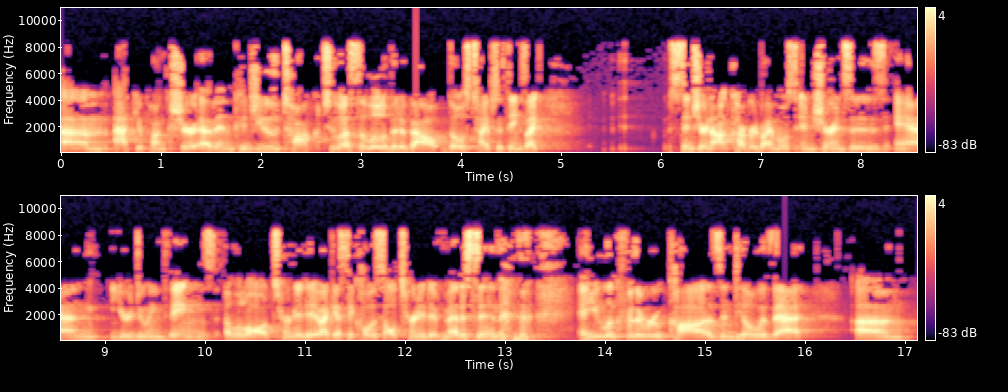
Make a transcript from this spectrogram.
um, acupuncture, Evan. Could you talk to us a little bit about those types of things? Like, since you're not covered by most insurances and you're doing things a little alternative, I guess they call this alternative medicine, and you look for the root cause and deal with that. Um,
